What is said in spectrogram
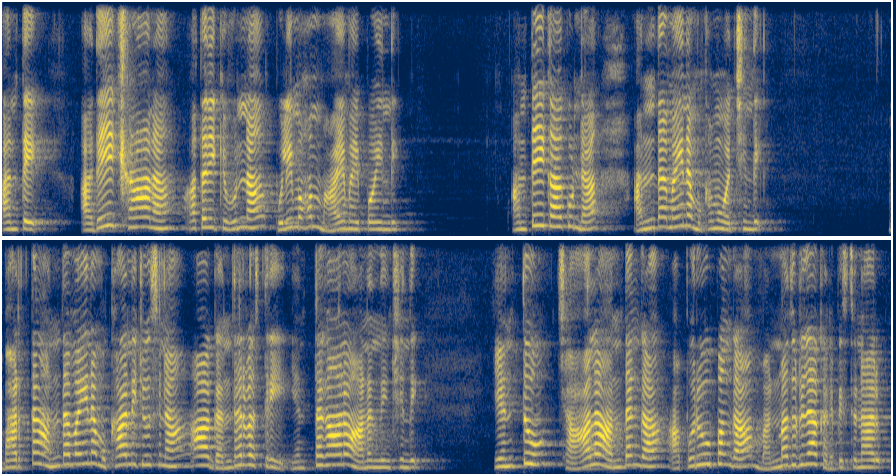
అంతే అదే క్షణాన అతనికి ఉన్న పులిమొహం మాయమైపోయింది. అంతేకాకుండా అందమైన ముఖము వచ్చింది. భర్త అందమైన ముఖాన్ని చూసిన ఆ గంధర్వ స్త్రీ ఎంతగానో ఆనందించింది. ఎంతో చాలా అందంగా అపురూపంగా మన్మధుడిలా కనిపిస్తున్నారు.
